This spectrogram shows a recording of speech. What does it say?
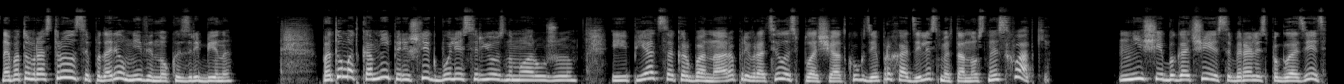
А потом расстроился и подарил мне венок из рябины. Потом от камней перешли к более серьезному оружию, и пьяца Карбонара превратилась в площадку, где проходили смертоносные схватки. Нищие богачи собирались поглазеть,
